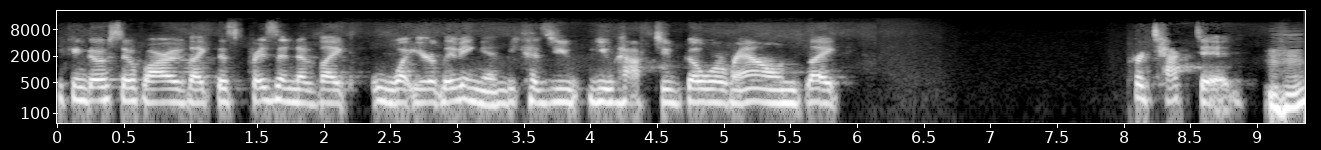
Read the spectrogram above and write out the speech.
you can go so far as like this prison of like what you're living in because you you have to go around like protected mm-hmm.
